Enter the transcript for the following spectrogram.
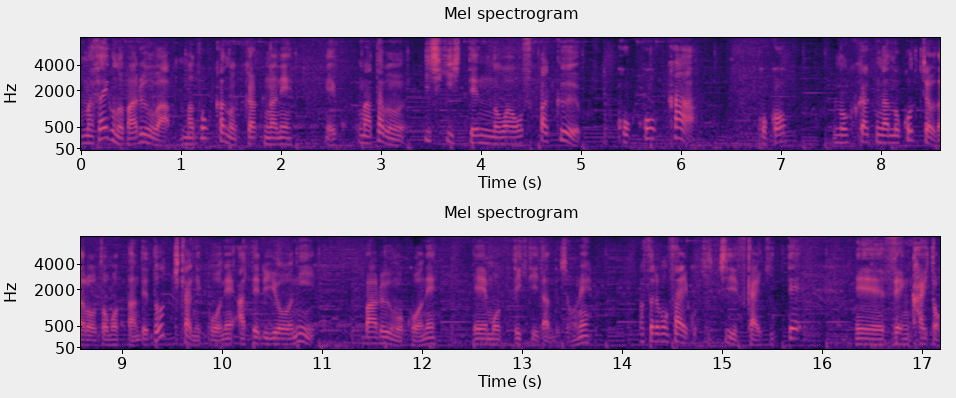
まあ、最後のバルーンは、まあ、どっかの区画がね、えまあ、多分意識してるのはおそらくここかここの区画が残っちゃうだろうと思ったんでどっちかにこうね当てるようにバルーンをこうね、えー、持ってきていたんでしょうね、まあ、それも最後きっちり使い切って、えー、全開と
